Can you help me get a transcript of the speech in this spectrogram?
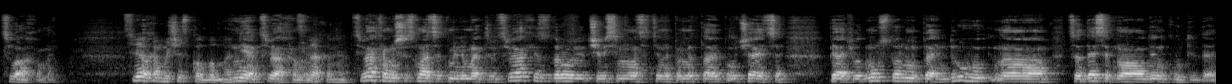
цвяхами. Цвяхами чи скобами? Ні, цвяхами. Цвяхами. Цвяхами 16 мм цвяхи здорові, чи 18, я не пам'ятаю. Получається 5 в одну сторону, 5 в другу, на, це 10 на один кут іде.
